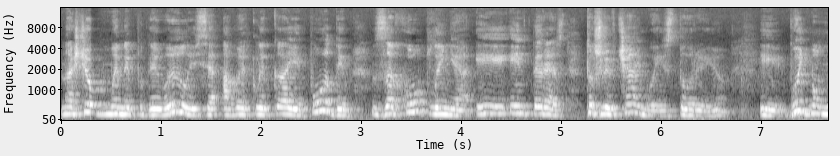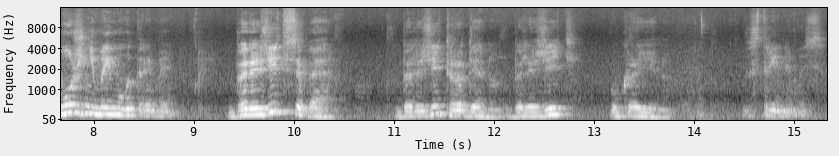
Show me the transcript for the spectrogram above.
на що б ми не подивилися, а викликає подив, захоплення і інтерес. Тож вивчаємо історію і будьмо мужніми і мудрими. Бережіть себе, бережіть родину, бережіть Україну. Зустрінемось.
